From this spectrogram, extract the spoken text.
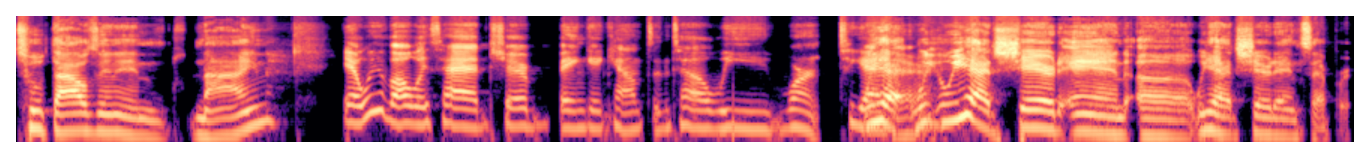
2009? Yeah, we've always had shared bank accounts until we weren't We together. had we, we had shared and uh we had shared and separate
